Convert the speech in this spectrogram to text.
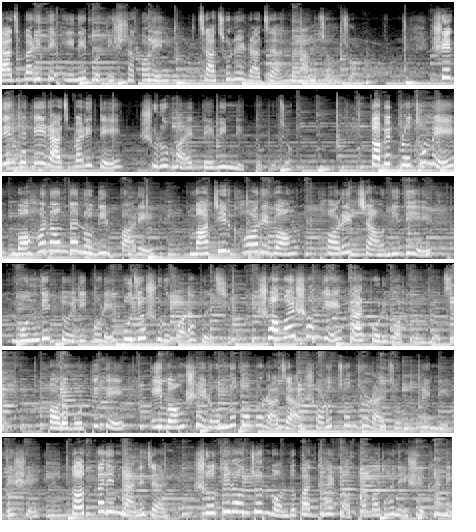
রাজবাড়িতে এনে প্রতিষ্ঠা করেন চাচলের রাজা রামচন্দ্র। সেদিন থেকেই রাজবাড়িতে শুরু হয় দেবীর নিত্য পুজো তবে প্রথমে মহানন্দা নদীর পাড়ে মাটির ঘর এবং খড়ের চাউনি দিয়ে মন্দির তৈরি করে পুজো শুরু করা হয়েছিল। সময়ের সঙ্গে তার পরিবর্তন হয়েছে। পরবর্তীতে এই বংশের অন্যতম রাজা শরৎচন্দ্র রায়চৌধুরীর নির্দেশে তৎকালীন ম্যানেজার সতীরঞ্জন বন্দ্যোপাধ্যায়ের তত্ত্বাবধানে সেখানে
